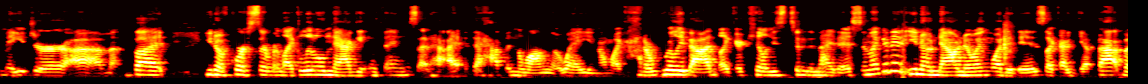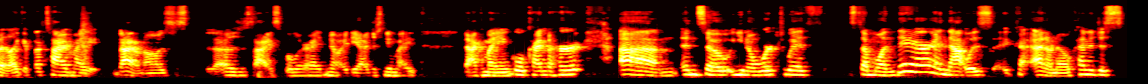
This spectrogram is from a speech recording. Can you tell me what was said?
major. Um, but you know, of course, there were like little nagging things that ha- that happened along the way. You know, like had a really bad like Achilles tendonitis, and like I didn't, you know, now knowing what it is, like I get that, but like at the time, I I don't know, I was just I was just a high schooler. I had no idea. I just knew my back of my ankle kind of hurt, um, and so you know, worked with someone there, and that was I don't know, kind of just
